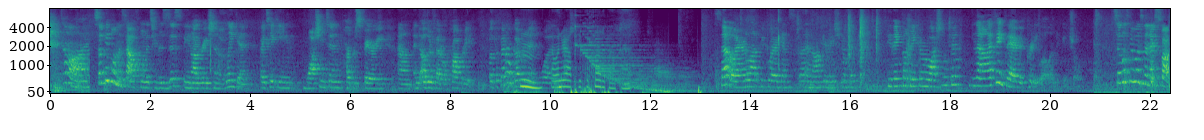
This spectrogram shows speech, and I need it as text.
Come on. Some people in the South wanted to resist the inauguration of Lincoln by taking Washington, Harper's Ferry, um, and other federal property. But the federal government was. Hmm, I wonder how people thought about that. So, I heard a lot of people are against the inauguration of Lincoln. Do you think they'll take over Washington? No, I think they have it pretty well under control. So let's move on to the next spot.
